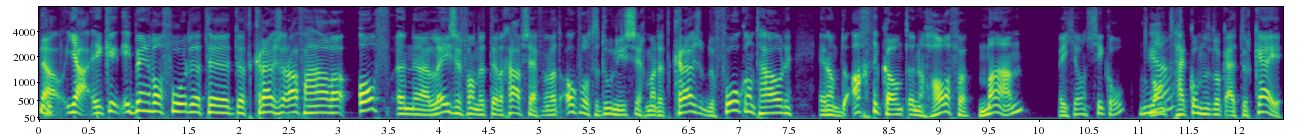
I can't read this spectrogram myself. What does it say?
Nou ja, ik, ik ben er wel voor dat, eh, dat kruis eraf halen. Of een eh, lezer van de Telegraaf zegt, wat ook wel te doen is, zeg maar dat kruis op de voorkant houden. En op de achterkant een halve maan. Weet je wel, een sikkel. Ja. Want hij komt natuurlijk uit Turkije.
